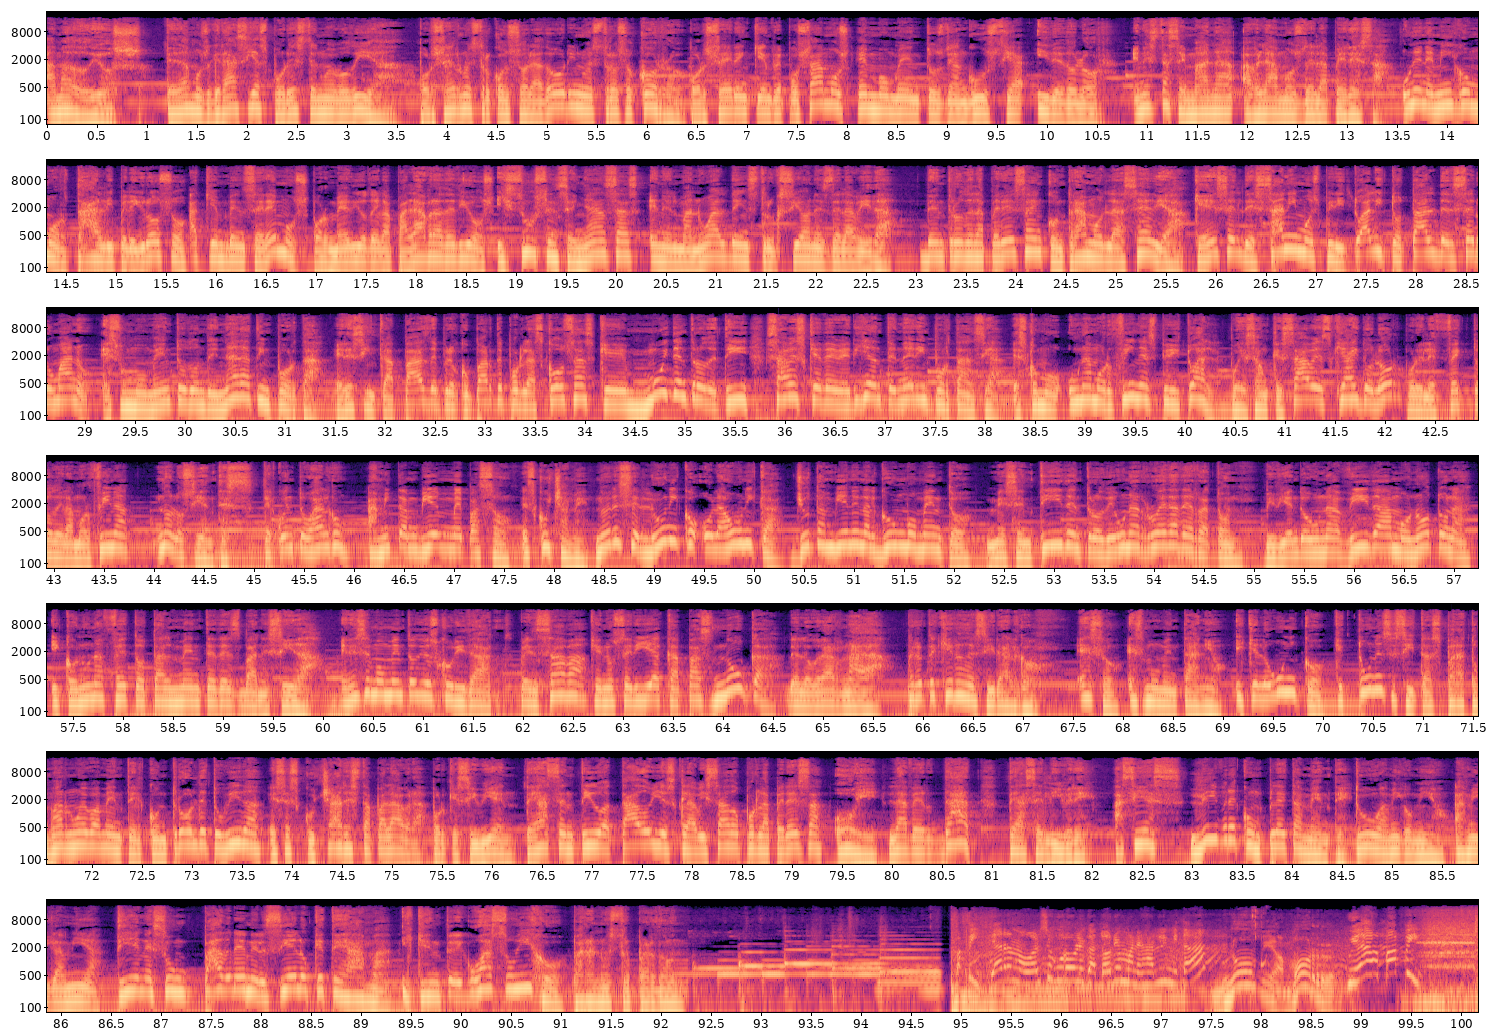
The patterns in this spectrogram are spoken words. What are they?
Amado Dios, te damos gracias por este nuevo día, por ser nuestro consolador y nuestro socorro, por ser en quien reposamos en momentos de angustia y de dolor. En esta semana hablamos de la pereza, un enemigo mortal y peligroso a quien venceremos por medio de la palabra de Dios y sus enseñanzas en el manual de instrucciones de la vida. Dentro de la pereza encontramos la asedia, que es el desánimo espiritual y total del ser humano. Es un momento donde nada te importa. Eres incapaz de preocuparte por las cosas que muy dentro de ti sabes que deberían tener importancia. Es como una morfina espiritual, pues aunque sabes que hay dolor por el efecto de la morfina, no lo sientes. ¿Te cuento algo? A mí también me pasó. Escúchame, no eres el único o la única. Yo también en algún momento me sentí dentro de una rueda de ratón, viviendo una vida monótona y con una fe totalmente desvanecida. En ese momento de oscuridad pensaba que no sería capaz nunca de lograr nada. Pero te quiero decir algo eso es momentáneo y que lo único que tú necesitas para tomar nuevamente el control de tu vida es escuchar esta palabra, porque si bien te has sentido atado y esclavizado por la pereza, hoy la verdad te hace libre. Así es, libre completamente. Tú, amigo mío, amiga mía, tienes un Padre en el cielo que te ama y que entregó a su Hijo para nuestro perdón. ¿Ya renovó el seguro obligatorio en manejar limitada? No, mi amor. Cuidado, papi.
